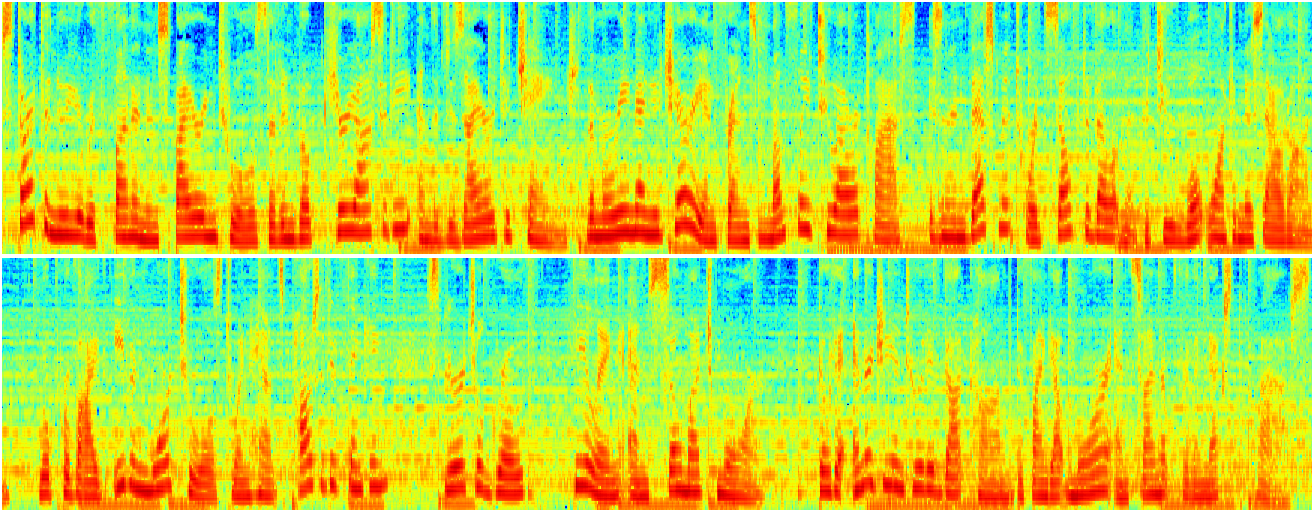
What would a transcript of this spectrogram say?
Start the new year with fun and inspiring tools that invoke curiosity and the desire to change. The Marie Manuchehri and Friends monthly two hour class is an investment towards self development that you won't want to miss out on. We'll provide even more tools to enhance positive thinking, spiritual growth, healing, and so much more. Go to energyintuitive.com to find out more and sign up for the next class.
